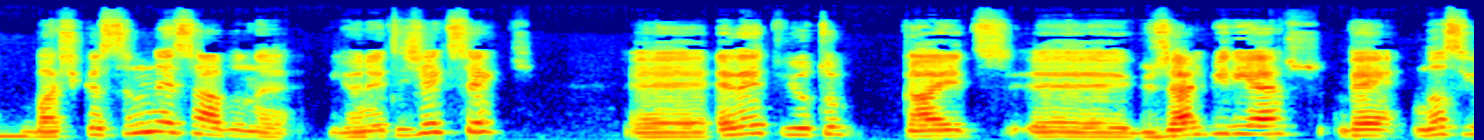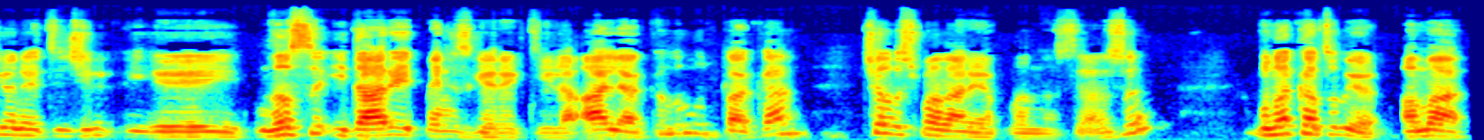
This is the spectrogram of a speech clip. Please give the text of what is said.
başkasının hesabını yöneteceksek, e, evet YouTube gayet e, güzel bir yer ve nasıl yönetici, e, nasıl idare etmeniz gerektiğiyle alakalı mutlaka çalışmalar yapmanız lazım. Buna katılıyorum. Ama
